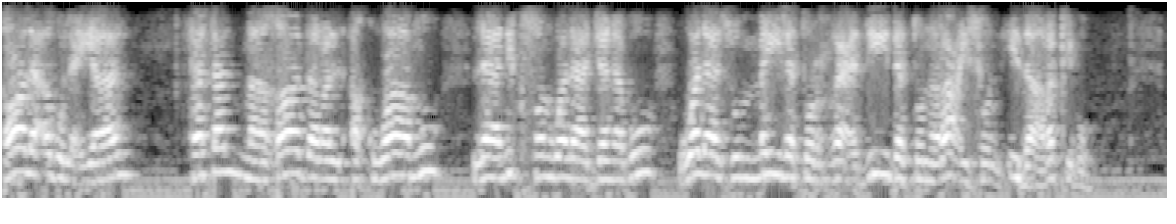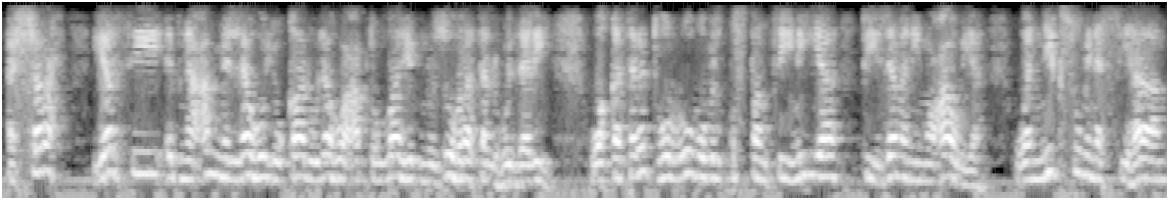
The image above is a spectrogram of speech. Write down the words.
قال أبو العيال فتى ما غادر الأقوام لا نقص ولا جنب ولا زميلة رعديدة رعش إذا ركبوا. الشرح يرثي ابن عم له يقال له عبد الله بن زهرة الهذلي وقتلته الروم بالقسطنطينية في زمن معاوية والنكس من السهام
